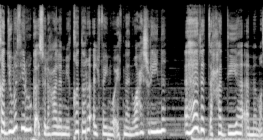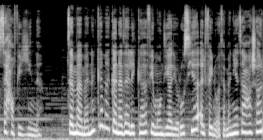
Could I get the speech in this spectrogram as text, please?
قد يمثل كأس العالم قطر 2022 هذا التحدي أمام الصحفيين تماما كما كان ذلك في مونديال روسيا 2018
